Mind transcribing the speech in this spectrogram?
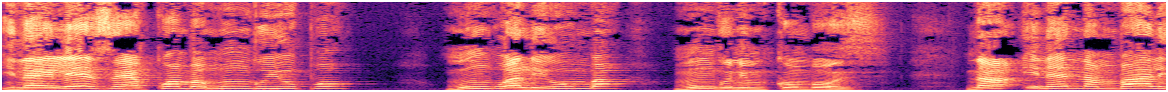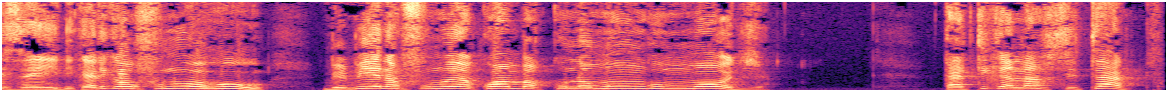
Inaeleza ya kwamba mungu yupo mungu aliumba mungu ni mkombozi. Na inaenda mbali zaidi. Katika ufunuo huu biblia inafunua ya kwamba kuna mungu mmoja katika nafsi tatu.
